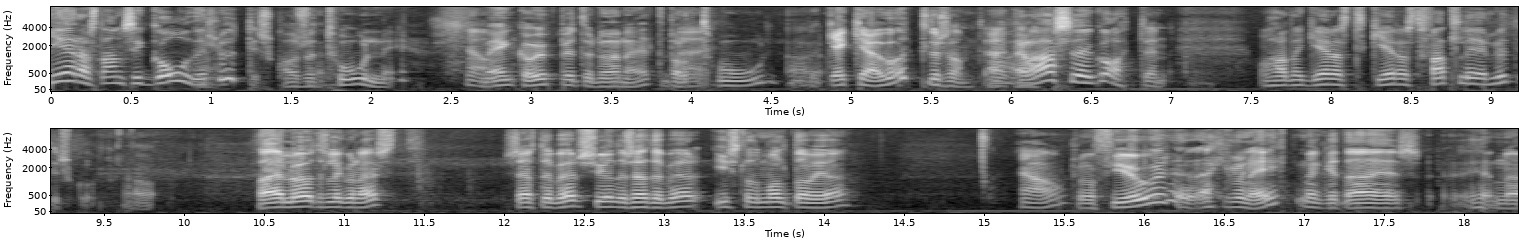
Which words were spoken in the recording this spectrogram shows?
gerast ansi góði hlutir á sko. þessu túni Já. með enga uppbytunu þannig þetta er bara Nei. tún geggjaði völlur samt, Já, ja, já. grasið er gott en, og þarna gerast, gerast fallegi hlutir sko. það er lögatarsleikur næst september, 7. september, Ísland Klukkan fjögur, ekki klukkan eitt menn geta aðeins hérna,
